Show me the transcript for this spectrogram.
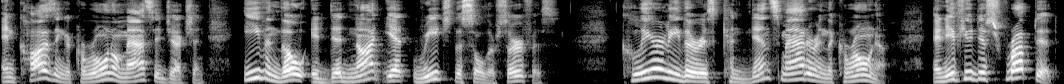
and causing a coronal mass ejection even though it did not yet reach the solar surface. Clearly there is condensed matter in the corona, and if you disrupt it,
